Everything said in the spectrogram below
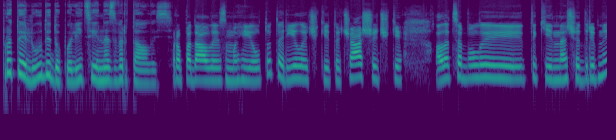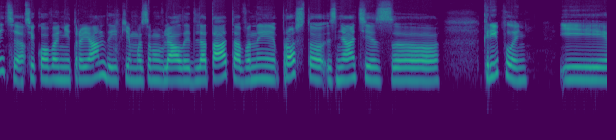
Проте люди до поліції не звертались. Пропадали з могил то тарілочки, то чашечки. Але це були такі, наче дрібниці. Ці ковані троянди, які ми замовляли для тата, вони просто зняті з е, кріплень. І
